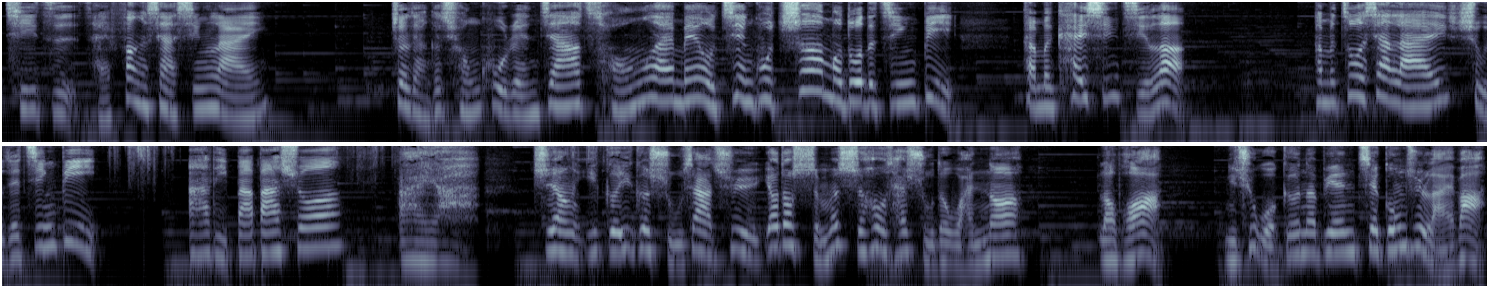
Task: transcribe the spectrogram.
妻子才放下心来。这两个穷苦人家从来没有见过这么多的金币，他们开心极了。他们坐下来数着金币。阿里巴巴说：“哎呀，这样一个一个数下去，要到什么时候才数得完呢？老婆啊，你去我哥那边借工具来吧，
